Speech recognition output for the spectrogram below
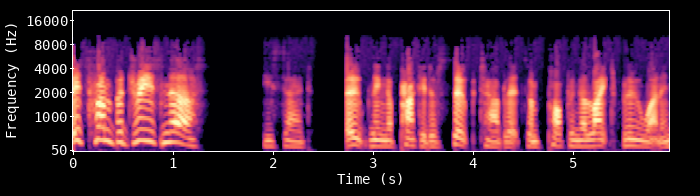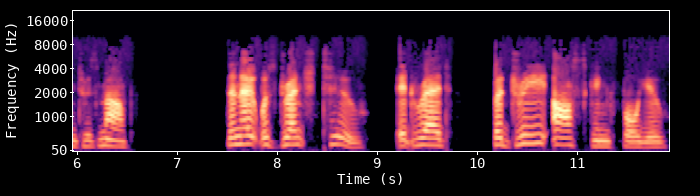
It's from Badri's nurse, he said, opening a packet of soap tablets and popping a light blue one into his mouth. The note was drenched too. It read, Badri asking for you,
